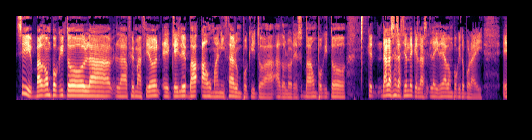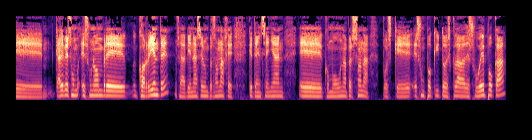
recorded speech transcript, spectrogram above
Sí, valga un poquito la, la afirmación, eh, Caleb va a humanizar un poquito a Dolores, va un poquito que da la sensación de que la, idea va un poquito por ahí. Eh, Caleb es un, es un hombre corriente, o sea, viene a ser un personaje que te enseñan eh, como una persona pues que es un poquito esclava de su época,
